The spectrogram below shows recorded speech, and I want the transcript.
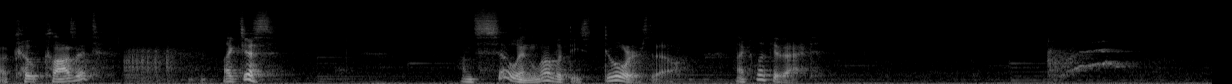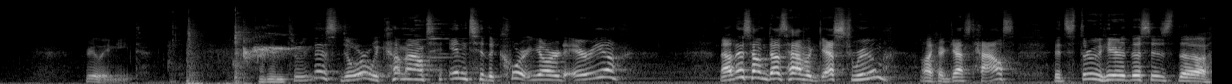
A coat closet. Like just, I'm so in love with these doors though. Like look at that. Really neat. And then through this door, we come out into the courtyard area. Now this home does have a guest room, like a guest house. It's through here. This is the,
